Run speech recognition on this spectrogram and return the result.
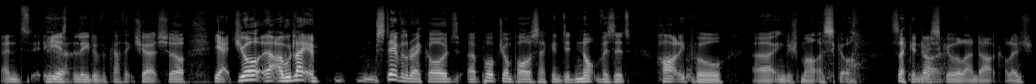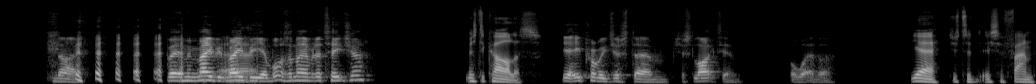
and he is the leader of the Catholic Church. So, yeah, Joe, I would like to state for the record uh, Pope John Paul II did not visit Hartlepool uh, English Martyrs School, secondary No. school, and art college. No, but I mean, maybe, maybe. um, what was the name of the teacher? Mr. Carlos. Yeah, he probably just um just liked him or whatever. Yeah, just a, it's a fan.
